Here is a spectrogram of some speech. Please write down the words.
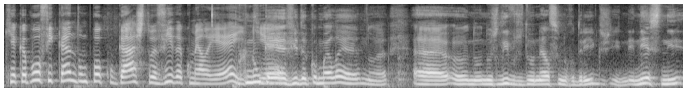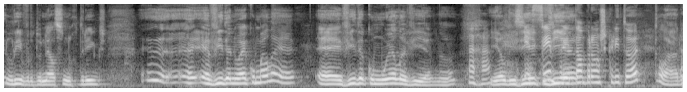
que, acabou ficando um pouco gasto, A Vida Como Ela É. Porque nunca é... é... a vida como ela é, não é? Ah, nos livros do Nelson Rodrigues, nesse livro do Nelson Rodrigues, a, a vida não é como ela é é a vida como ele havia. Não é? E ele dizia é sempre, que via... então, para um escritor? Claro.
